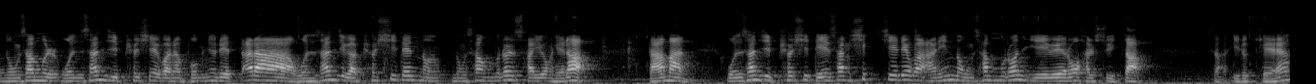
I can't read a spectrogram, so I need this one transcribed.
농산물 원산지 표시에 관한 법률에 따라 원산지가 표시된 농, 농산물을 사용해라. 다만 원산지 표시 대상 식재료가 아닌 농산물은 예외로 할 수 있다. 자, 이렇게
